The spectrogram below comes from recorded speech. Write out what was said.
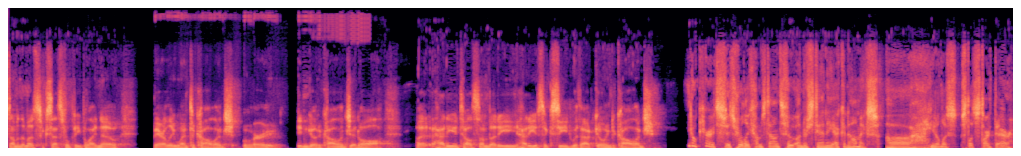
some of the most successful people I know barely went to college or didn't go to college at all. But how do you tell somebody, how do you succeed without going to college? You know, Kerry, it's, it really comes down to understanding economics. Uh, you know, let's let's start there.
